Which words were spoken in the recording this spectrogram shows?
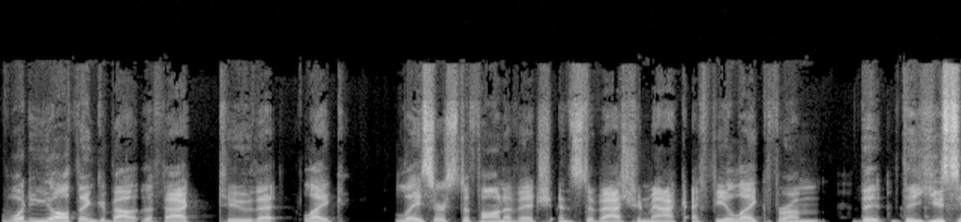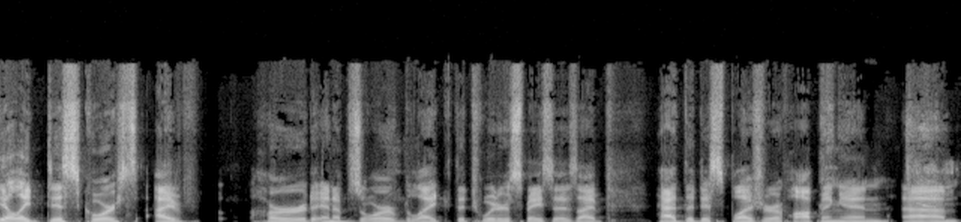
What do you all think about the fact too that like Lazar Stefanovic and Sebastian Mack? I feel like from the the UCLA discourse I've heard and absorbed, like the Twitter spaces I've had the displeasure of hopping in. Um,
